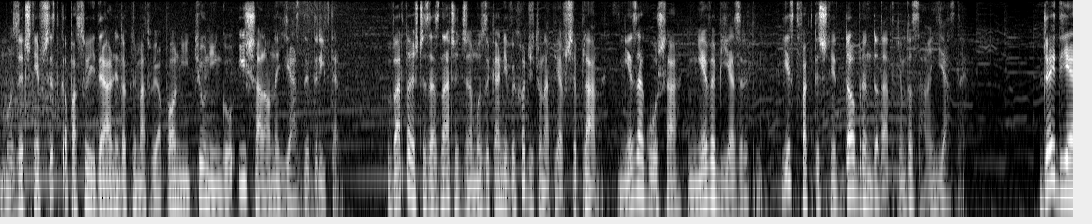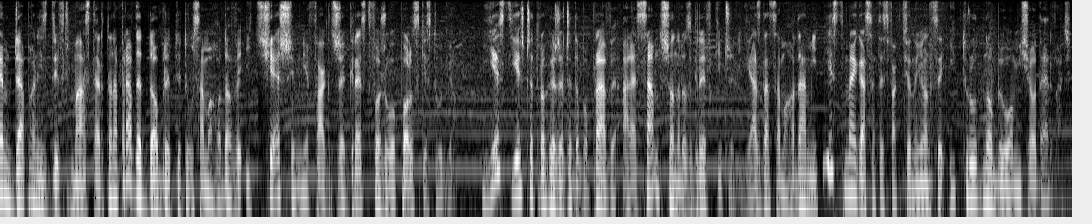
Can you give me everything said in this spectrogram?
Muzycznie wszystko pasuje idealnie do klimatu Japonii, tuningu i szalonej jazdy driftem. Warto jeszcze zaznaczyć, że muzyka nie wychodzi tu na pierwszy plan, nie zagłusza, nie wybija z rytmu. Jest faktycznie dobrym dodatkiem do samej jazdy. JDM Japanese Drift Master to naprawdę dobry tytuł samochodowy i cieszy mnie fakt, że grę stworzyło polskie studio. Jest jeszcze trochę rzeczy do poprawy, ale sam trzon rozgrywki, czyli jazda samochodami, jest mega satysfakcjonujący i trudno było mi się oderwać.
